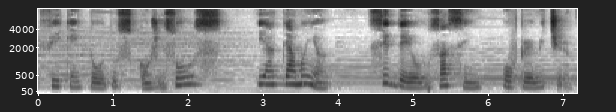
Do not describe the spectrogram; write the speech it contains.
Fiquem todos com Jesus e até amanhã, se Deus assim o permitir.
